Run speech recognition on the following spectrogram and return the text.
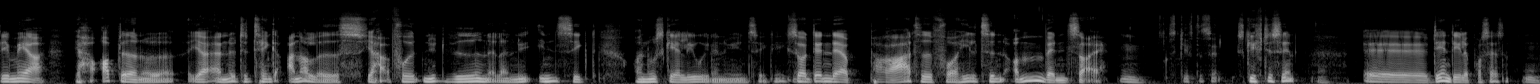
Det er mere, jeg har opdaget noget, jeg er nødt til at tænke anderledes, jeg har fået et nyt viden eller en ny indsigt, og nu skal jeg leve i den nye indsigt. Ikke? Så den der parathed for hele tiden omvendt sig. Mm. Skifte sind. Skifte sind. Ja. Øh, det er en del af processen. Mm.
